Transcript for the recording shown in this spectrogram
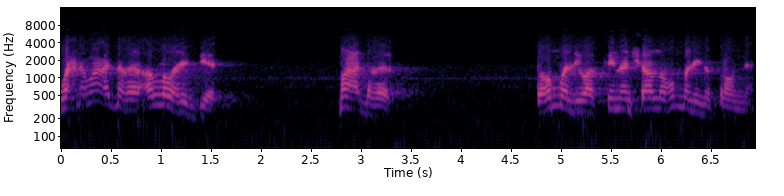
وإحنا ما عندنا غير الله واهل البيت. ما عندنا غير. فهم اللي واقفين إن شاء الله هم اللي ينصرونا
